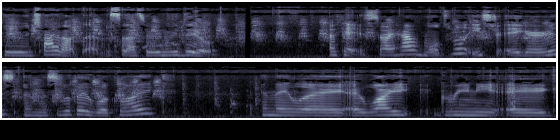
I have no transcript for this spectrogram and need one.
to chat about them. So that's what we're gonna do. Okay, so I have multiple Easter eggers and this is what they look like. And they lay a light greeny egg.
